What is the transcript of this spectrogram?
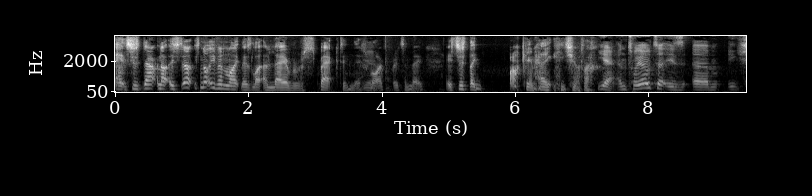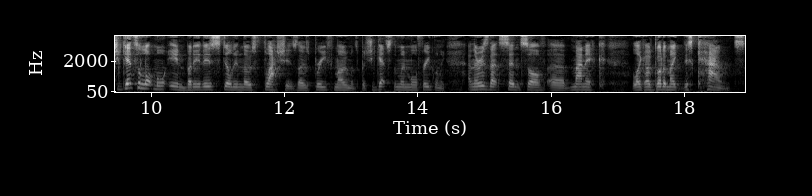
It's just that no, it's not, it's not even like there's like a layer of respect in this Yeah. rivalry to me. It's just they fucking hate each other. Yeah, and Toyota is um she gets a lot more in, but it is still in those flashes, those brief moments, but she gets them in more frequently. And there is that sense of uh, manic like I've got to make this count.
